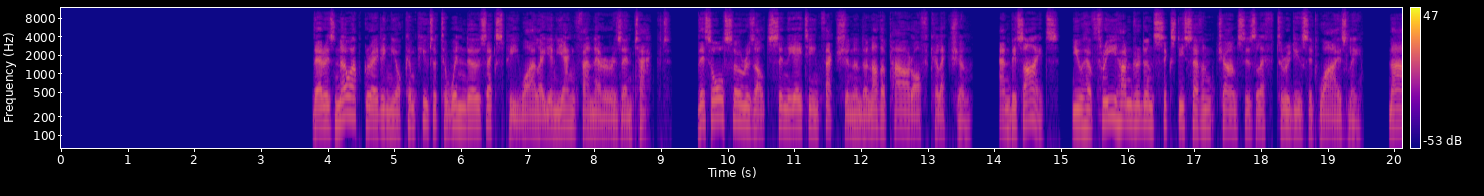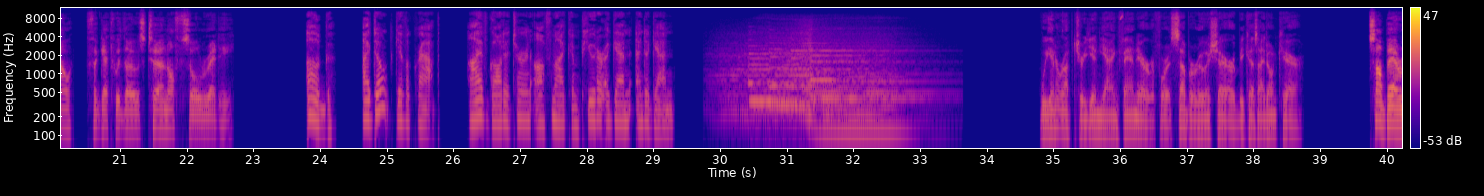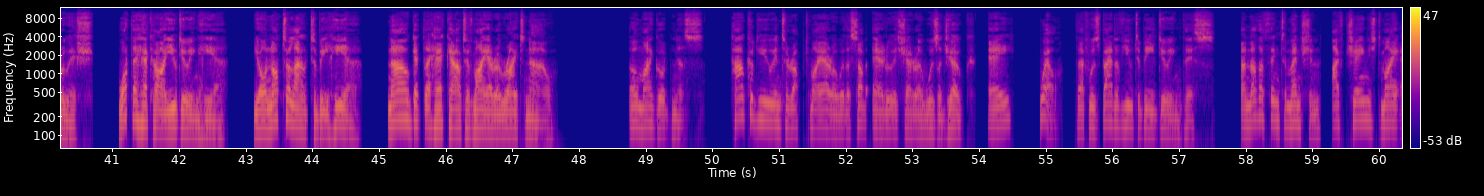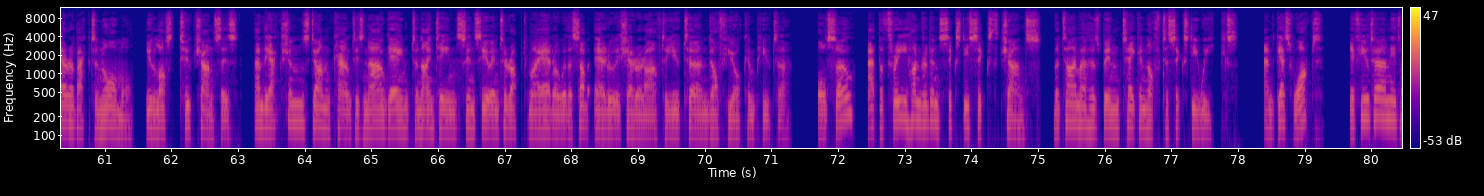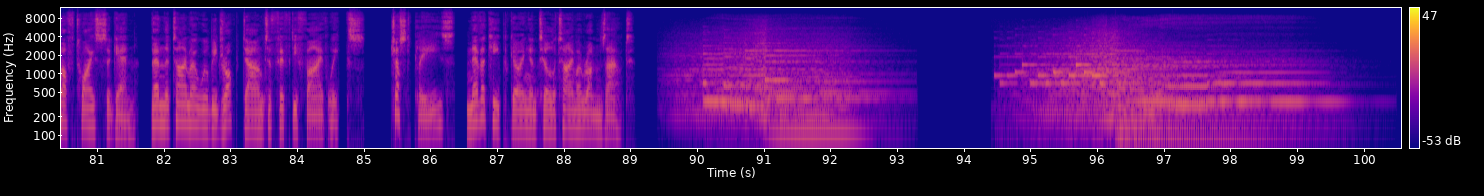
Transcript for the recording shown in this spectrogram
There is no upgrading your computer to Windows XP while a yin-yang fan error is intact. This also results in the 18th action and another power off collection. And besides, you have 367 chances left to reduce it wisely. Now, forget with those turn-offs already. Ugh. I don't give a crap. I've gotta turn off my computer again and again. We interrupt your yin yang fan error for a Subaru-ish error because I don't care. Subaru-ish. What the heck are you doing here? You're not allowed to be here. Now get the heck out of my error right now. Oh my goodness. How could you interrupt my error with a Subaru-ish error was a joke, eh? Well, that was bad of you to be doing this. Another thing to mention, I've changed my error back to normal, you lost two chances, and the actions done count is now gained to 19 since you interrupt my error with a sub-error-ish error after you turned off your computer. Also, at the 366th chance, the timer has been taken off to 60 weeks. And guess what? If you turn it off twice again, then the timer will be dropped down to 55 weeks. Just please, never keep going until the timer runs out.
